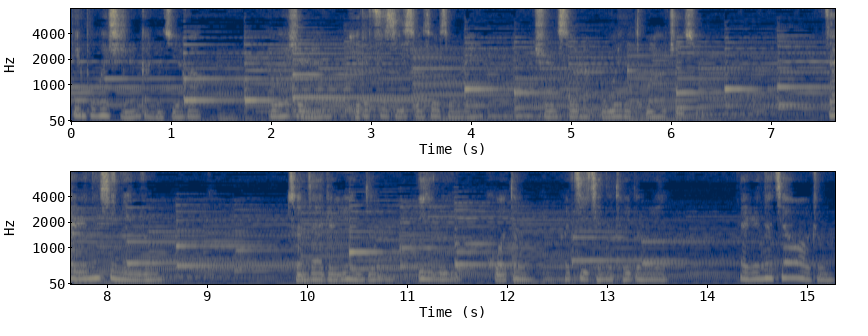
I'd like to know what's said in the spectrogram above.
并不会使人感到绝望，不会使人觉得自己所作所为是索然无味的徒劳之举。在人的信念中，存在着运动、毅力、活动和激情的推动力；在人的骄傲中，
